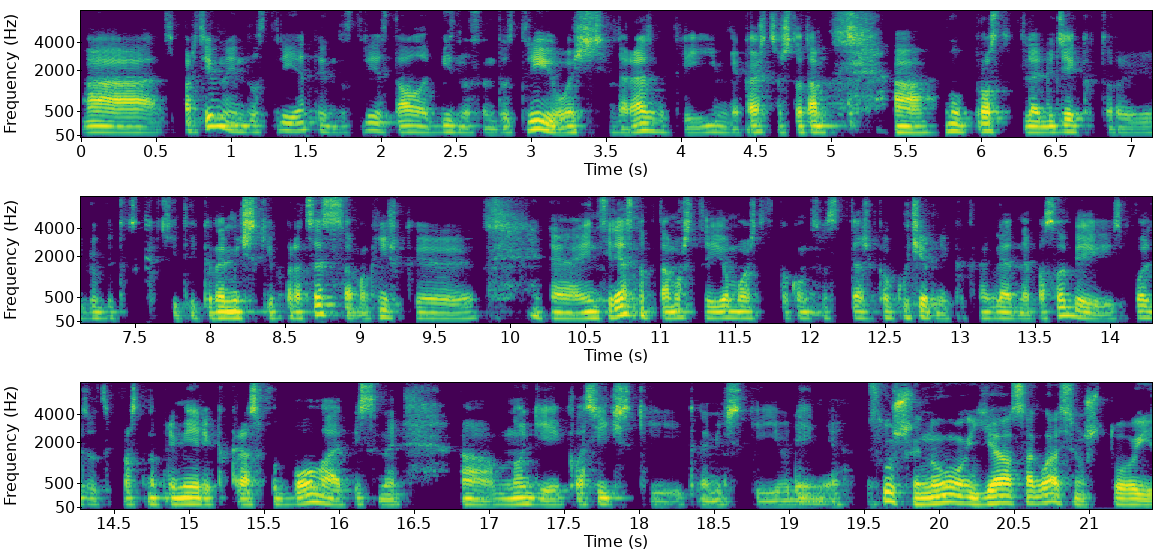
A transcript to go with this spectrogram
а, спортивной индустрии эта индустрия стала бизнес-индустрией, очень сильно развитой. И мне кажется, что там, а, ну, просто для людей, которые любят какие-то экономические процессы, сама книжка э, интересна, потому что ее можно в каком-то смысле даже как учебник, как наглядное пособие использоваться просто на примере как раз футбола описаны а, многие классические экономические явления. Слушай, ну, я согласен, что и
